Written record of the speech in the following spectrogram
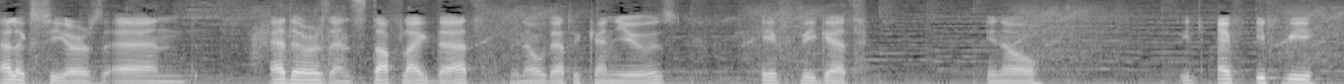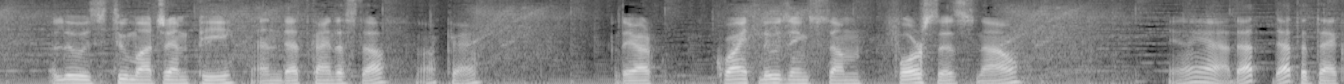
elixirs and ethers and stuff like that you know that we can use if we get you know it, if, if we lose too much MP and that kind of stuff okay. They are quite losing some forces now. Yeah yeah that that attack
